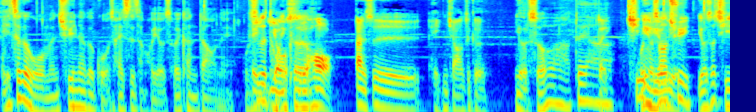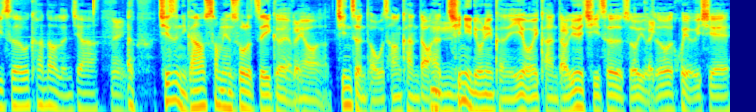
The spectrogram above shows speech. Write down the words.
哎，这个我们去那个果菜市场会有时候会看到呢，我是不是有时候？但是，哎，你讲到这个。有时候啊，对啊，对，我有时候去，有时候骑车会看到人家，哎，其实你刚刚上面说的这一个有没有金枕头？我常常看到，还有青泥榴莲，可能也有会看到，因为骑车的时候，有时候会有一些，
